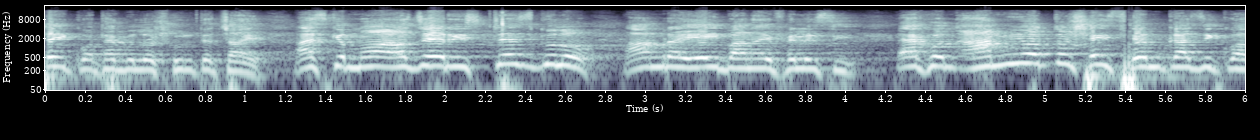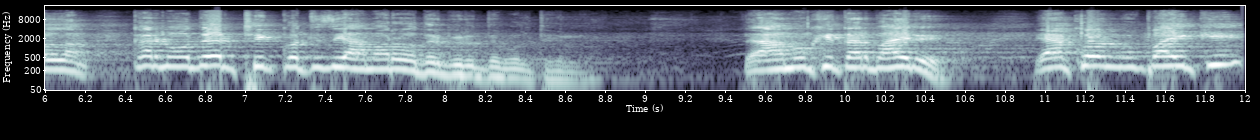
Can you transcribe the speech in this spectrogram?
সেই কথাগুলো শুনতে চাই আজকে মজের স্টেজগুলো আমরা এই বানাই ফেলেছি, এখন আমিও তো সেই সেম কাজই করলাম, কারণ ওদের ঠিক করতেছি, আমারও ওদের বিরুদ্ধে বলতে হলো। আমু কি তার বাইরে? এখন উপায় কি?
